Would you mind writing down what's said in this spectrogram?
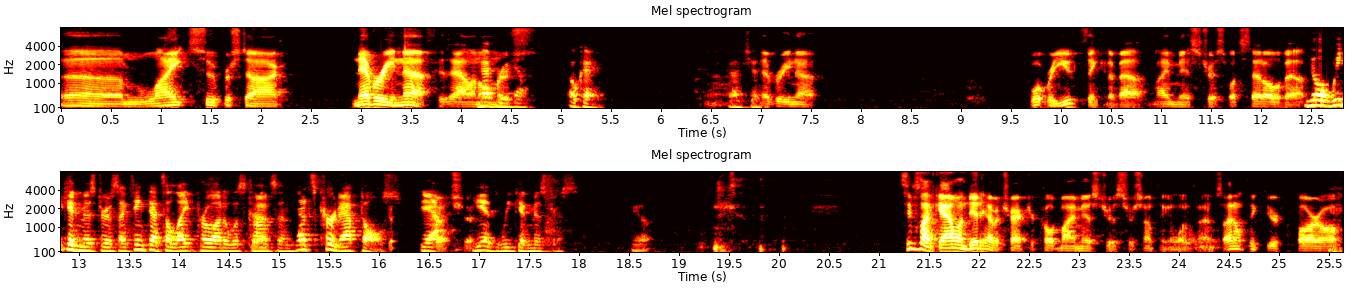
Um, light super stock. Never enough is Alan Never Enough. Okay. Gotcha. Every enough. What were you thinking about, my mistress? What's that all about? No, weekend mistress. I think that's a light pro out of Wisconsin. Yeah. That's Kurt Aftal's. Yeah, gotcha. he has weekend mistress. Yeah. Seems like Alan did have a tractor called My Mistress or something at one time. So I don't think you're far off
